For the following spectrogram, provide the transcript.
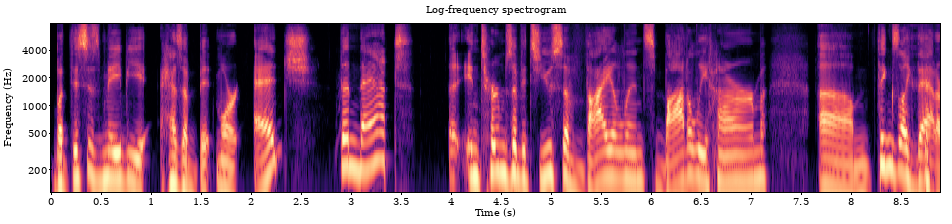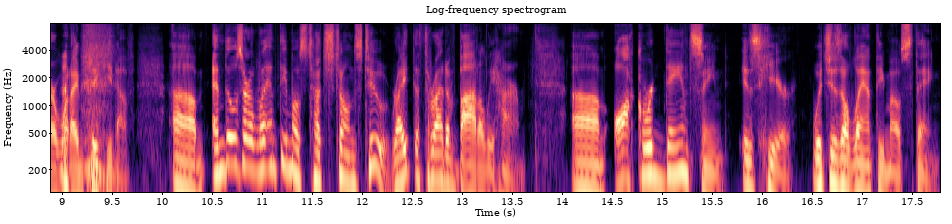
but this is maybe has a bit more edge than that uh, in terms of its use of violence, bodily harm, um, things like that are what I'm thinking of, um, and those are Lanthimos touchstones too, right? The threat of bodily harm, um, awkward dancing is here. Which is a Lanthimos thing.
